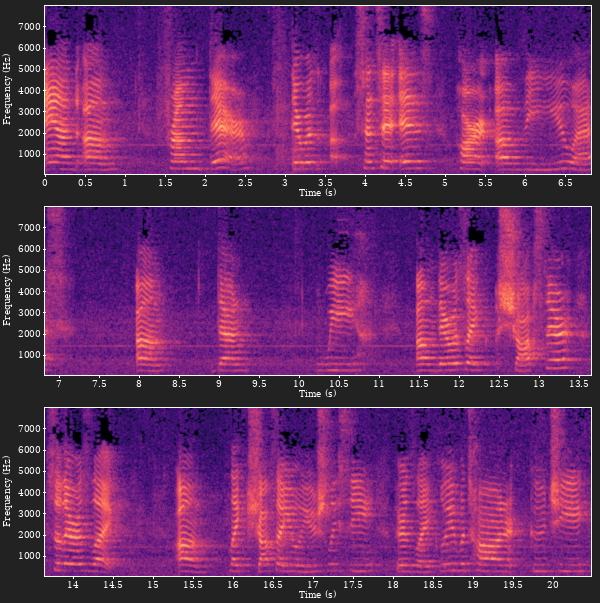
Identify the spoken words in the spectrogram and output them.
And um, from there, there was, uh, since it is part of the U.S., um, then we, um, there was like shops there. So there was like, um, like shops that you will usually see. There's like Louis Vuitton, Gucci.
